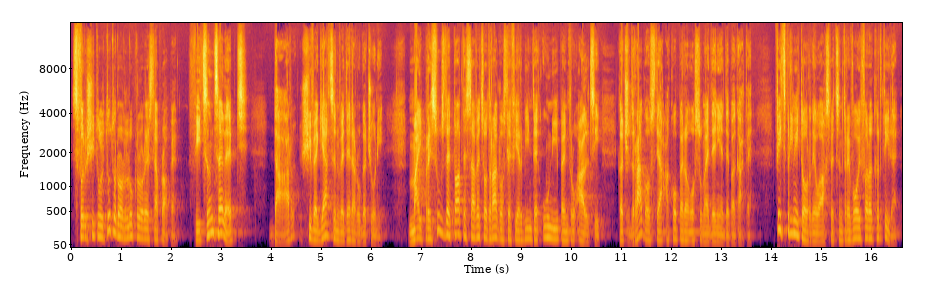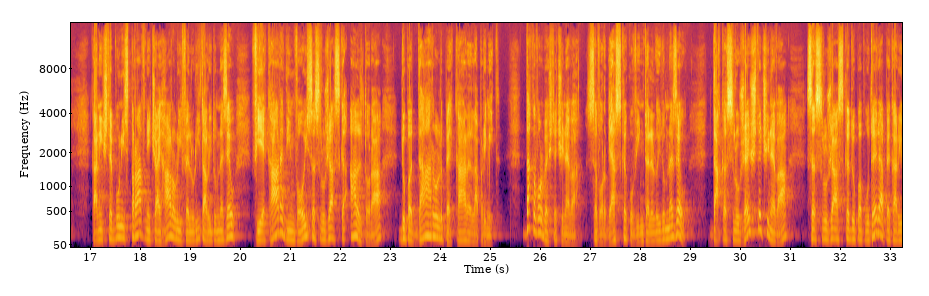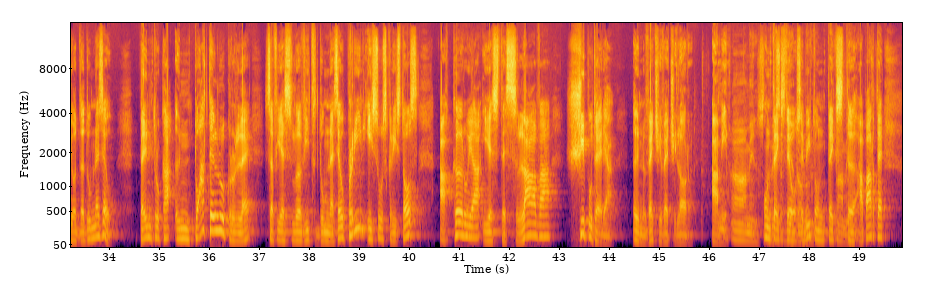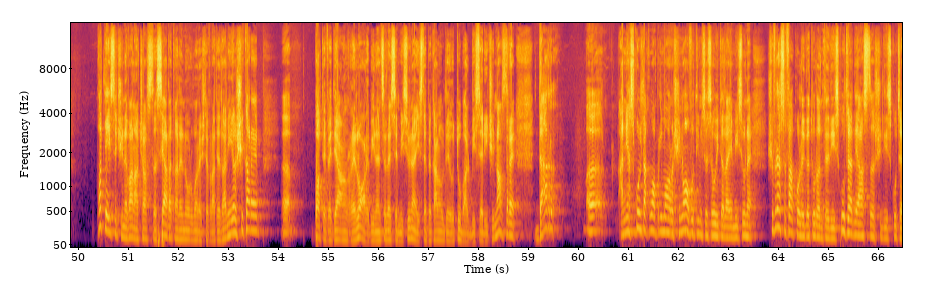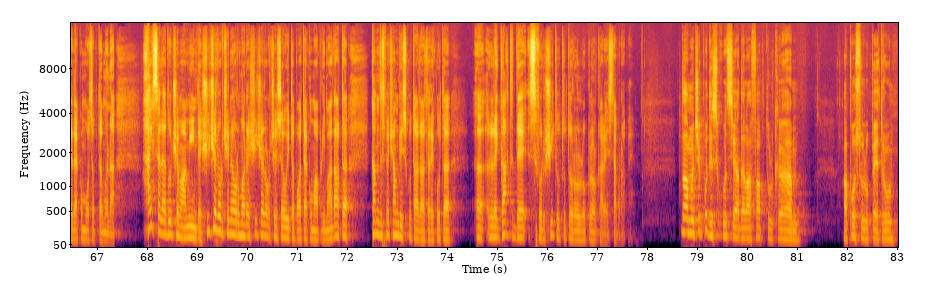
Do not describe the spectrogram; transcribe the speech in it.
Sfârșitul tuturor lucrurilor este aproape. Fiți înțelepți, dar și vegheați în vederea rugăciunii mai presus de toate să aveți o dragoste fierbinte unii pentru alții, căci dragostea acoperă o sumedenie de păcate. Fiți primitori de oaspeți între voi fără cârtire, ca niște buni spravnici ai harului felurit al lui Dumnezeu, fiecare din voi să slujească altora după darul pe care l-a primit. Dacă vorbește cineva, să vorbească cuvintele lui Dumnezeu. Dacă slujește cineva, să slujească după puterea pe care i-o dă Dumnezeu pentru ca în toate lucrurile să fie slăvit Dumnezeu prin Isus Hristos, a căruia este slava și puterea în vecii vecilor. Amin. Amin. Un text deosebit, Domnul. un text Amin. aparte. Poate este cineva în această seară care ne urmărește, frate Daniel, și care uh, poate vedea în reloare, bineînțeles, emisiunea este pe canalul de YouTube al bisericii noastre, dar uh, ne ascultă acum prima oară și nu a avut timp să se uite la emisiune și vrea să facă o legătură între discuția de astăzi și discuția de acum o săptămână. Hai să le aducem aminte și celor ce ne urmăresc și celor ce se uită poate acum prima dată, cam despre ce am discutat data trecută, uh, legat de sfârșitul tuturor lucrurilor care este aproape. Da, am început discuția de la faptul că Apostolul Petru,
